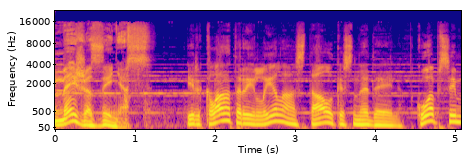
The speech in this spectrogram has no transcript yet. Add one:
Meža ziņas. Ir klāta arī lielā stalkas nedēļa. Kopsim,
